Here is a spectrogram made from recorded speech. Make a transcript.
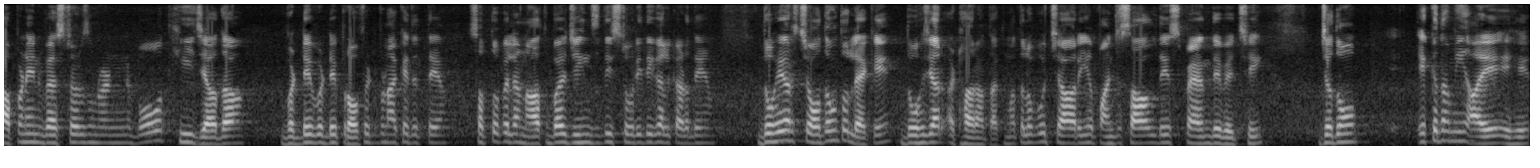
ਆਪਣੇ ਇਨਵੈਸਟਰਸ ਉਹਨਾਂ ਨੇ ਬਹੁਤ ਹੀ ਜ਼ਿਆਦਾ ਵੱਡੇ ਵੱਡੇ ਪ੍ਰੋਫਿਟ ਬਣਾ ਕੇ ਦਿੱਤੇ ਆ। ਸਭ ਤੋਂ ਪਹਿਲਾਂ ਨਾਥ ਜੀਨਸ ਦੀ ਸਟੋਰੀ ਦੀ ਗੱਲ ਕਰਦੇ ਆ 2014 ਤੋਂ ਲੈ ਕੇ 2018 ਤੱਕ, ਮਤਲਬ ਉਹ 4 ਜਾਂ 5 ਸਾਲ ਦੇ ਸਪੈਨ ਦੇ ਵਿੱਚ ਹੀ ਜਦੋਂ ਇੱਕਦਮ ਹੀ ਆਏ ਇਹ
